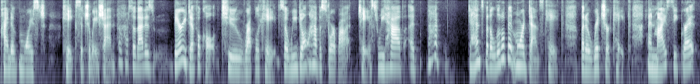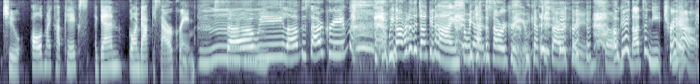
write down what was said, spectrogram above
kind of moist cake situation. So that is very difficult to replicate. So we don't have a store bought taste. We have a not dense, but a little bit more dense cake, but a richer cake. And my secret to all of my cupcakes, again, going back to sour cream. Mm. So we love the sour cream. we got rid of the Duncan Hines, but we kept the sour cream. we kept the sour cream. So. okay, that's a neat trick. Yeah.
